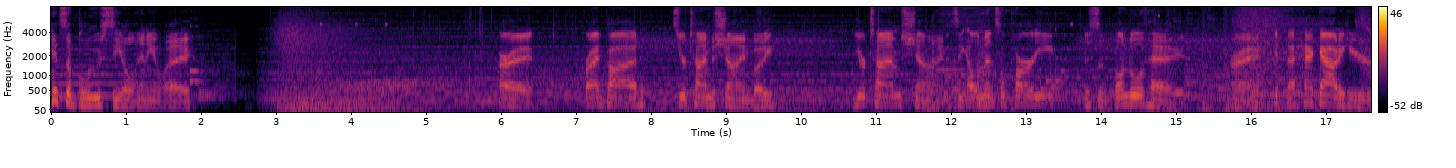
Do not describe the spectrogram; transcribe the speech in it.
it's a blue seal anyway. Alright. Ride Pod, it's your time to shine, buddy. Your time to shine. It's the elemental party. It's a bundle of hay. Alright, get the heck out of here.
